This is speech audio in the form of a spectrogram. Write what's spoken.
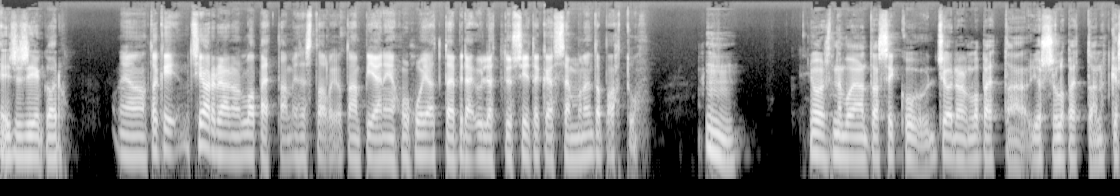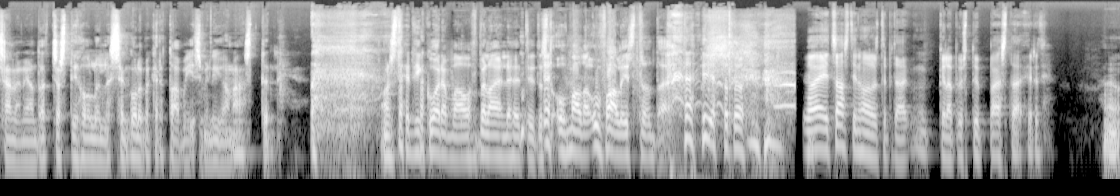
ei se siihen kadu. Joo, toki Giordanon lopettamisesta oli jotain pieniä huhuja, että ei pidä yllättyä siitä, jos semmoinen tapahtuu. Mm. Joo, sitten ne voi antaa sitten, kun Jordan lopettaa, jos se lopettaa nyt kesällä, niin antaa Justin Hollille sen kolme kertaa viisi miljoonaa sitten. On sitten heti korvaava pelaaja löytyy tuosta omalta ufalistalta. Joo, to, joo, ei Justin Hollista pitää kyllä pystyä päästään irti. Joo.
